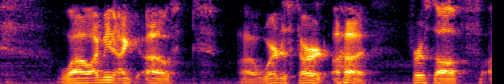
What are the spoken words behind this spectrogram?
wow. I mean, I uh, uh, where to start? Uh, first off, uh,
